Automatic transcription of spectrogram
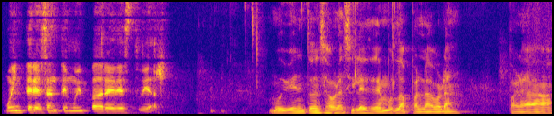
muy interesante, muy padre de estudiar. Muy bien, entonces ahora sí les damos la palabra para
